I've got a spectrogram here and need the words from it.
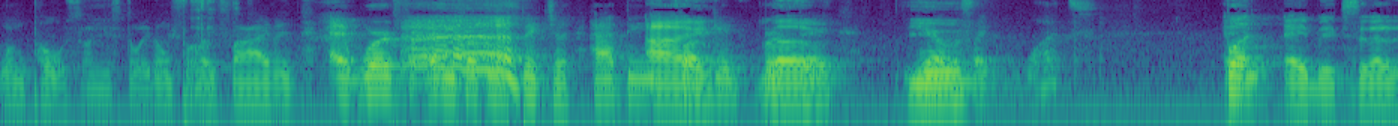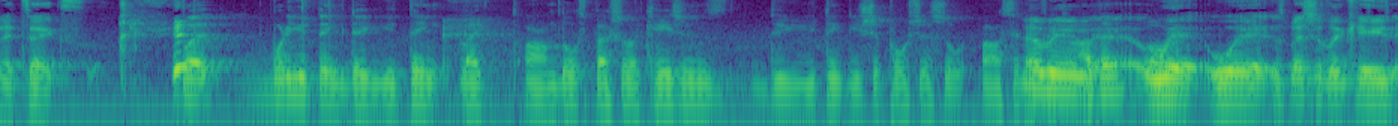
one post on your story. Don't put like five and, and word for every fucking picture. Happy I fucking love birthday. Yeah, you. it's like what? But But hey, bitch, send out in a text. but what do you think? Do you think like um those special occasions? Do you think you should post your so- uh, I mean, other? Or- with with special occasions,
